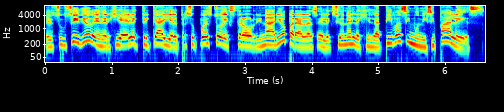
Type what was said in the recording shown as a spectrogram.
el subsidio de energía eléctrica y el presupuesto extraordinario para las elecciones legislativas y municipales.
